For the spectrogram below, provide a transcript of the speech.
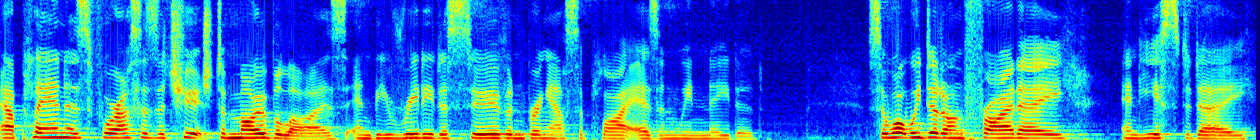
our plan is for us as a church to mobilise and be ready to serve and bring our supply as and when needed. So, what we did on Friday and yesterday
